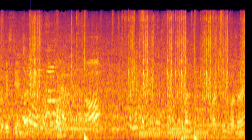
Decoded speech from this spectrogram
Sobie zdjęcie. Marcin, uważaj.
